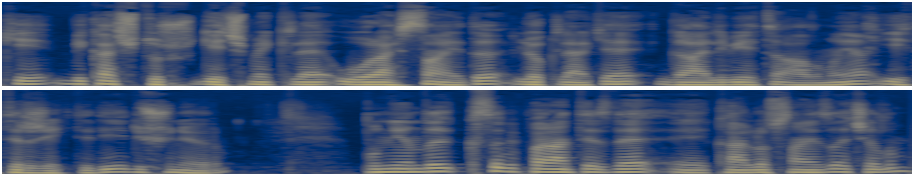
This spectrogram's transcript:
Ki birkaç tur geçmekle uğraşsaydı Leclerc'e galibiyeti almaya yitirecekti diye düşünüyorum. Bunun yanında kısa bir parantezde e, Carlos Sainz'ı açalım.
